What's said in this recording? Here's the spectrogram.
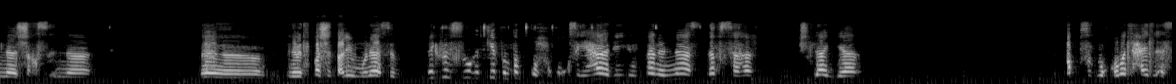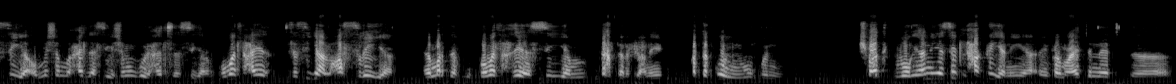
إن شخص إن آه ما تلقاش التعليم المناسب. لكن في نفس الوقت كيف نطبقوا حقوق زي هذه ان كان الناس نفسها مش لاقية أبسط مقومات الحياة الأساسية أو مش الحياة الأساسية شو نقول الحياة الأساسية؟ مقومات الحياة الأساسية العصرية. يعني مقومات الحياة الأساسية تختلف يعني قد تكون ممكن يعني هي سيد الحقيقيه يعني يعني فهم الإنترنت آه،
